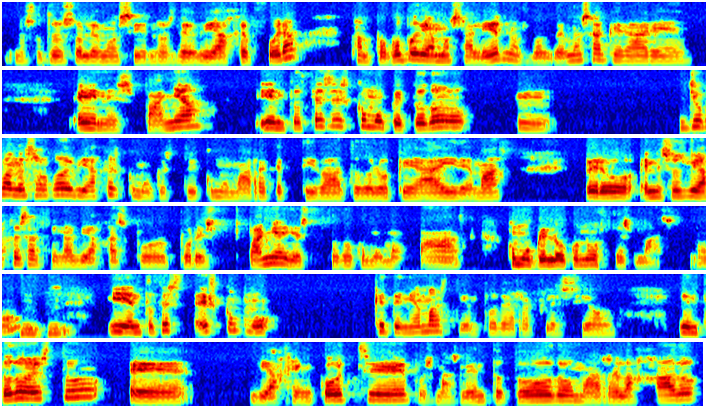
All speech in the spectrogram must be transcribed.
nosotros solemos irnos de viaje fuera, tampoco podíamos salir, nos volvemos a quedar en, en España y entonces es como que todo, mm, yo cuando salgo de viajes como que estoy como más receptiva a todo lo que hay y demás, pero en esos viajes al final viajas por, por España y es todo como más, como que lo conoces más, ¿no? Ujú. Y entonces es como que tenía más tiempo de reflexión. Y en todo esto, eh, viaje en coche, pues más lento todo, más relajado,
